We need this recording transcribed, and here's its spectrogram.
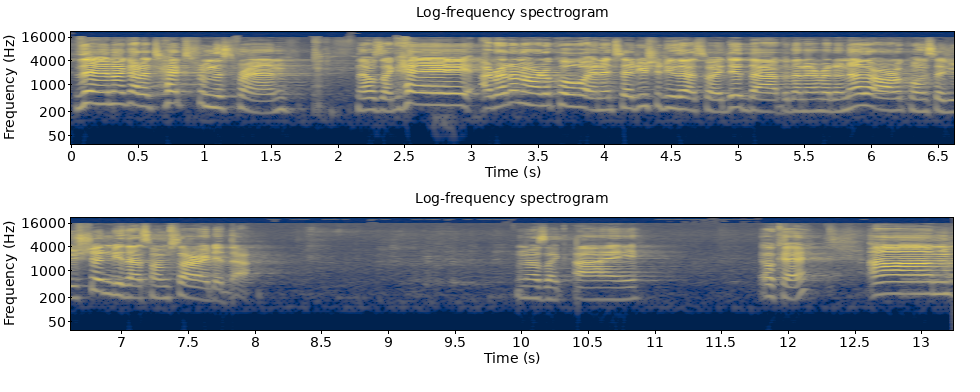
Then I got a text from this friend that was like, hey, I read an article and it said you should do that, so I did that, but then I read another article and said you shouldn't do that, so I'm sorry I did that. And I was like, I, okay. Um,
